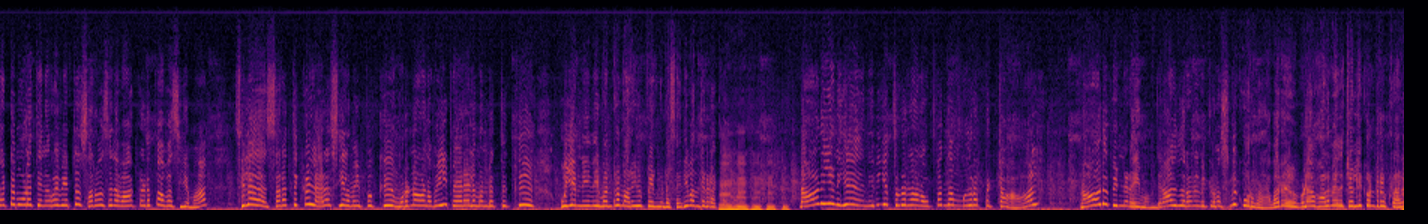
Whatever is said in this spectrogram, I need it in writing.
சட்டமூலத்தை நிறைவேற்ற சர்வசன வாக்கெடுப்பு அவசியமா? சில சரத்துக்கள் அரசியலமைப்புக்கு முரணானவை பாராளுமன்றத்துக்கு உயர் நீதிமன்றம் அறிவிப்பு என்கிற செய்தி வந்து கிடக்கு. நாணய நிதிய நிதியத்துடனான ஒப்பந்தம் மீறப்பட்டால் நாடு பின்னடையும். ஜனாதிபதி ரணில் விக்ரமசிங்க கூறுகிறார். அவர் இவ்வளவு காலம் இதை சொல்லிக் கொண்டிருக்கிறார்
